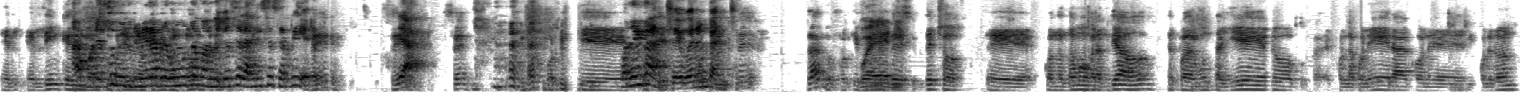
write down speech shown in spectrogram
El, el link Ah, por eso mi primera pregunta cuando yo se las hice se rieron. Sí, ya. Sí. Porque, buen enganche, buen enganche. Claro, porque de, de, hecho, eh, cuando andamos brandeados, después de algún taller o con la polera, con el polerón,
